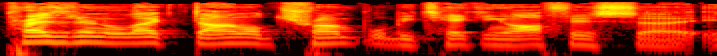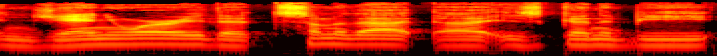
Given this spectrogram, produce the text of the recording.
President elect Donald Trump will be taking office uh, in January, that some of that uh, is going to be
